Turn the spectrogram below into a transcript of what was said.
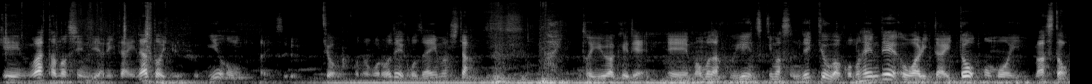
ゲームは楽しんでやりたいなというふうに思ったりする今日この頃でございました。はい。というわけで、えー、間もなく家に着きますんで、今日はこの辺で終わりたいと思いますと。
